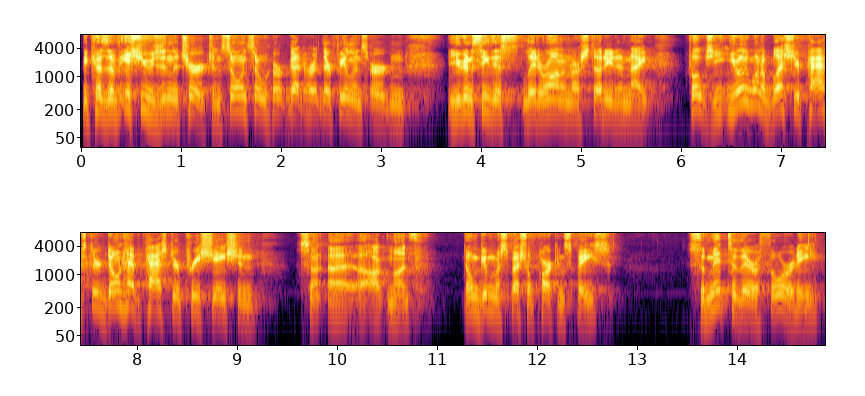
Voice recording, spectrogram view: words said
because of issues in the church, and so and so got hurt, their feelings hurt, and you're going to see this later on in our study tonight. Folks, you really want to bless your pastor? Don't have pastor appreciation uh, uh, month. Don't give them a special parking space. Submit to their authority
